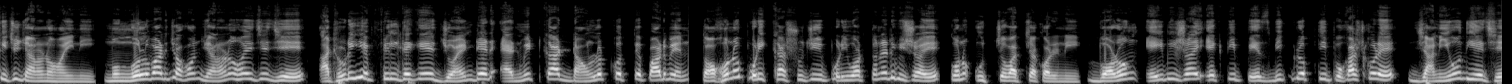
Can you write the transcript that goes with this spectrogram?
কিছু জানানো হয়নি। মঙ্গলবার যখন জানানো হয়েছে যে, আঠেরোই এপ্রিল থেকে জয়েন্টের অ্যাডমিট কার্ড ডাউনলোড করতে পারবেন, তখনও পরীক্ষার সূচি পরিবর্তনের বিষয়ে কোনো উচ্চবাচ্চা করেনি। বরং এই বিষয়ে একটি প্রেস বিজ্ঞপ্তি প্রকাশ করে জানিয়েও দিয়েছে,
